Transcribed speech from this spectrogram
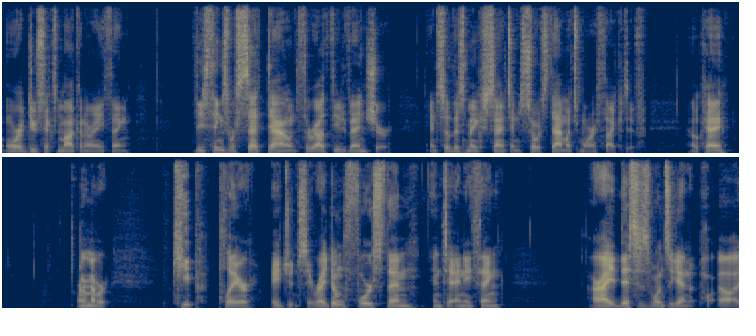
or a Deus Ex Machina or anything. These things were set down throughout the adventure, and so this makes sense, and so it's that much more effective. Okay? Remember, keep player agency, right? Don't force them into anything. All right, this is once again a, uh,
